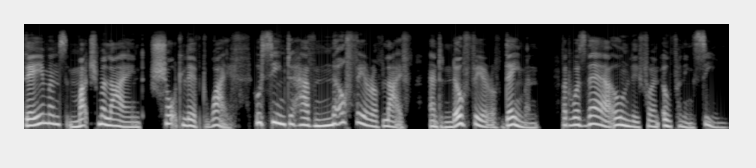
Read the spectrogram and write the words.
Daemon's much maligned, short lived wife, who seemed to have no fear of life and no fear of Daemon, but was there only for an opening scene.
